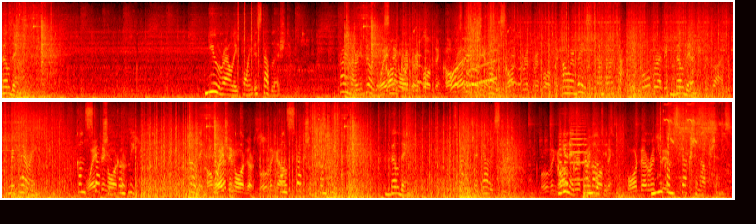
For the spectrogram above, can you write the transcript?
Building. New rally point established. Primary building. Waiting selected. order. reporting. Comrade. Conscript reporting. Our base is under attack. Tools ready. Building. Repairing. Construction orders. complete. Building. Waiting orders. Moving out. Construction complete. Building. Structure garrison. Moving out. Unit promoted. reporting. Order New construction options.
